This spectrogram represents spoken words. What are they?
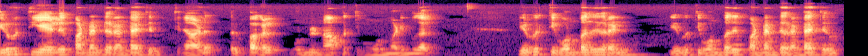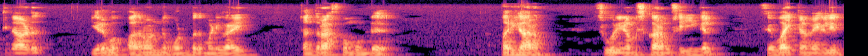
இருபத்தி ஏழு பன்னெண்டு ரெண்டாயிரத்தி இருபத்தி நாலு பிற்பகல் ஒன்று நாற்பத்தி மூணு மணி முதல் இருபத்தி ஒன்பது ரெண் இருபத்தி ஒன்பது பன்னெண்டு ரெண்டாயிரத்தி இருபத்தி நாலு இரவு பதினொன்று ஒன்பது மணி வரை சந்திராஷ்டமம் உண்டு. பரிகாரம். சூரிய நமஸ்காரம் செய்யுங்கள். செவ்வாய்க்கிழமைகளில்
